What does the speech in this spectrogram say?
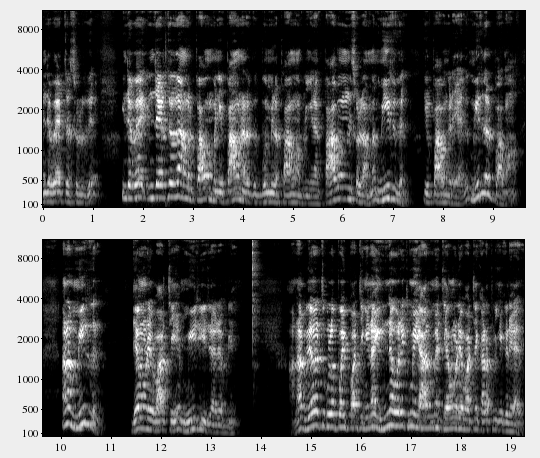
இந்த வேதத்தில் சொல்லுது. இந்த வே இந்த இடத்துல தான் அவர் பாவம் பண்ணி பாவம் நடக்குது பூமியில் பாவம் அப்படிங்கிறாங்க. பாவம்னு சொல்லாமல் மீறுதல். இது பாவம் கிடையாது. மீறுதல் பாவம். ஆனால் மீறுதல். தேவனுடைய வார்த்தையை மீறிடுறாரு அப்படின்னு. ஆனால் வேதத்துக்குள்ளே போய் பார்த்தீங்கன்னா இன்ன வரைக்குமே யாருமே தேவனுடைய வார்த்தையை கடைப்பிடிக்க கிடையாது.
